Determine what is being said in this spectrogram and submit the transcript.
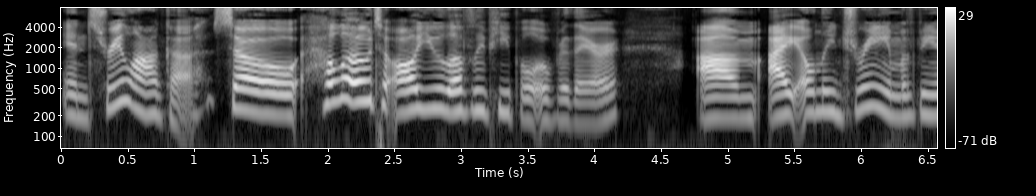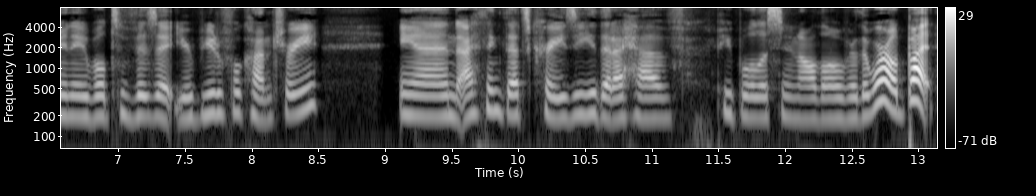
in Sri Lanka. So, hello to all you lovely people over there. Um, I only dream of being able to visit your beautiful country, and I think that's crazy that I have people listening all over the world. But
